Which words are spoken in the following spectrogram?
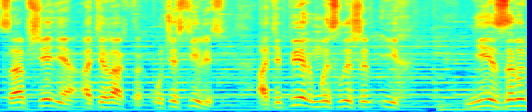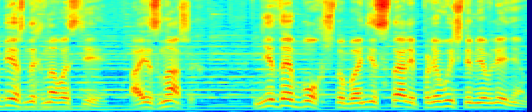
Сообщения о терактах участились, а теперь мы слышим их не из зарубежных новостей, а из наших. Не дай бог, чтобы они стали привычным явлением.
